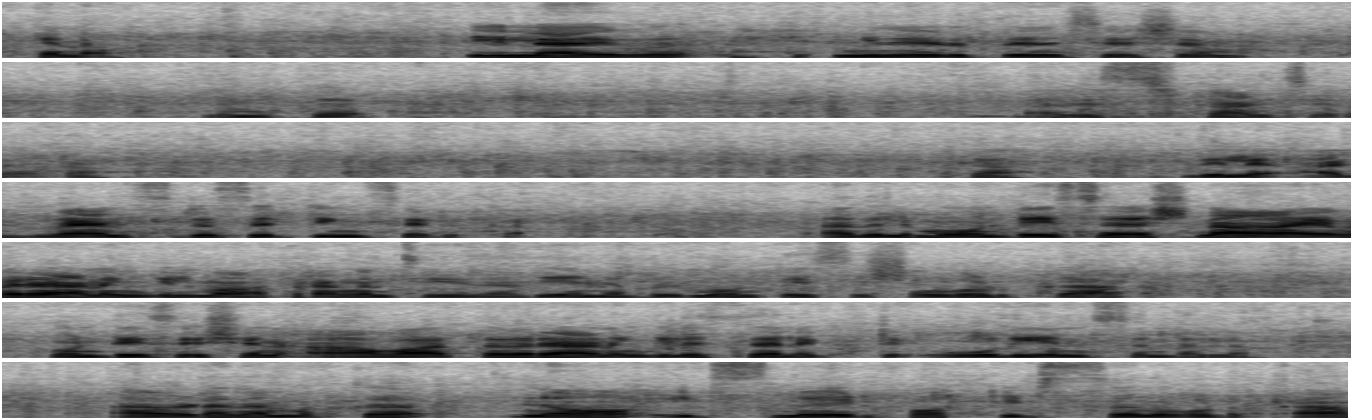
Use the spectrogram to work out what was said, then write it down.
ഓക്കെ ഈ ലൈവ് ഇങ്ങനെ എടുത്തതിന് ശേഷം നമുക്ക് ജസ്റ്റ് കാണിച്ചു തരാം കേട്ടോ. ഇതിൽ അഡ്വാൻസ്ഡ് സെറ്റിങ്സ് എടുക്കുക അതിൽ മോണിറ്റൈസേഷൻ ആയവരാണെങ്കിൽ മാത്രം അങ്ങനെ ചെയ്താൽ മതി. എനബിൾ മോണിറ്റൈസേഷൻ കൊടുക്കുക. മോണിറ്റൈസേഷൻ ആവാത്തവരാണെങ്കിൽ സെലക്ട് ഓഡിയൻസ് ഉണ്ടല്ലോ. അവിടെ നമുക്ക് no it's made for kids എന്ന് കൊടുക്കാം.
